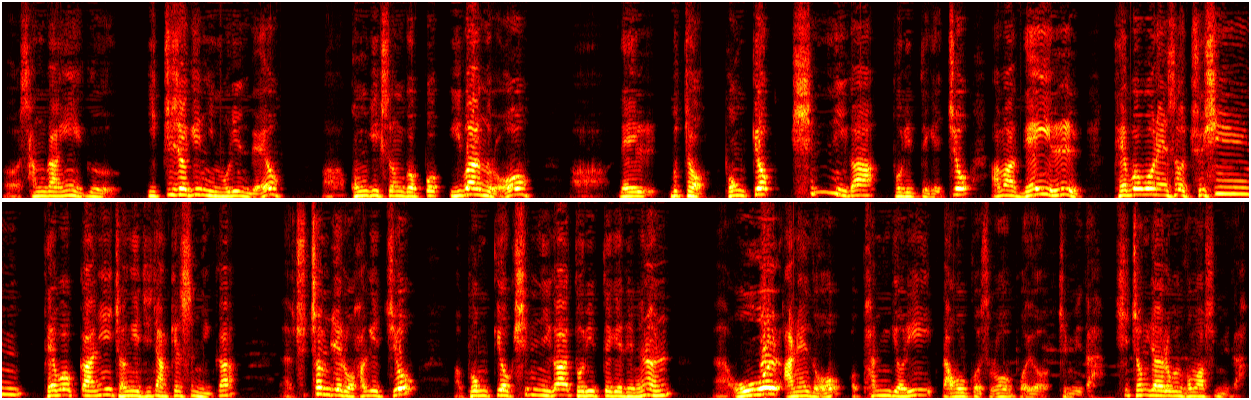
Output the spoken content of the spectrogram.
어, 상당히 그 입지적인 인물인데요. 어, 공직선거법 위반으로 어, 내일부터 본격 심리가 돌입되겠죠. 아마 내일 대법원에서 주심 대법관이 정해지지 않겠습니까? 어, 추첨제로 하겠죠. 어, 본격 심리가 돌입되게 되면은 5월 안에도 판결이 나올 것으로 보여집니다. 시청자 여러분 고맙습니다.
